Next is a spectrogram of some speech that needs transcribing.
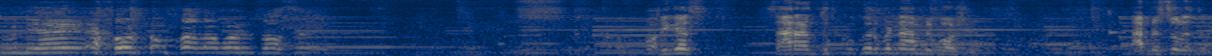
দুনিয়ায় এখনও ভালো মানুষ আছে। ঠিক আছে স্যার আর দুঃখ করবেন না আপনি বসেন। আপনি চলে যান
